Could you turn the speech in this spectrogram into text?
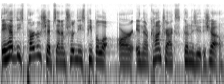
They have these partnerships, and I'm sure these people are in their contracts going to do the show.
